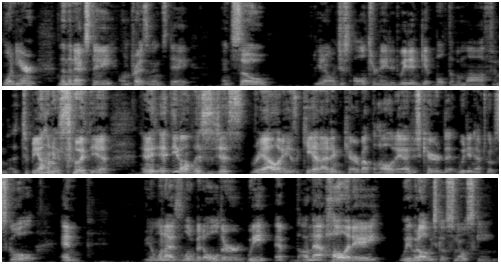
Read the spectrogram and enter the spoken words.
one year, and then the next day on President's Day. And so you know, just alternated. We didn't get both of them off. And uh, to be honest with you, and it, it, you know, this is just reality as a kid. I didn't care about the holiday. I just cared that we didn't have to go to school. And, you know, when I was a little bit older, we, on that holiday, we would always go snow skiing.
